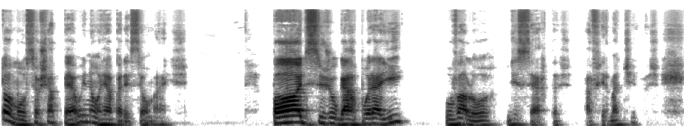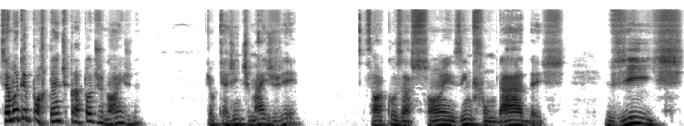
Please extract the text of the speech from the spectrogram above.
Tomou seu chapéu e não reapareceu mais. Pode-se julgar por aí o valor de certas afirmativas. Isso é muito importante para todos nós, né? Que o que a gente mais vê são acusações infundadas, vis,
